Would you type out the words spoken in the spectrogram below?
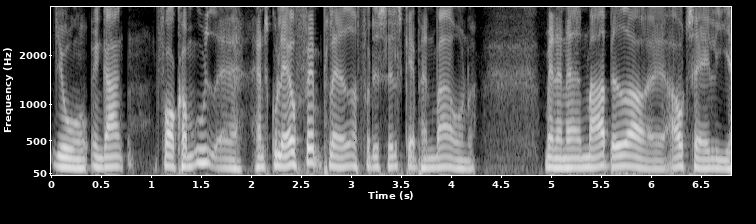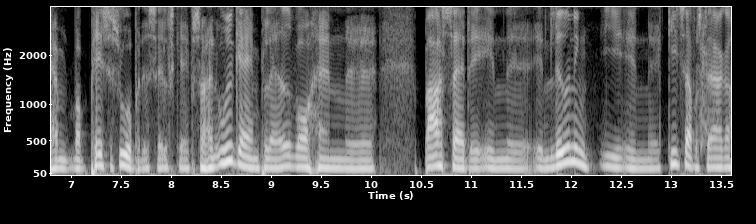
jo engang, for at komme ud af, han skulle lave fem plader for det selskab, han var under. Men han havde en meget bedre øh, aftale i, han var pisse sur på det selskab, så han udgav en plade, hvor han øh, bare satte en, øh, en ledning i en øh, guitarforstærker,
